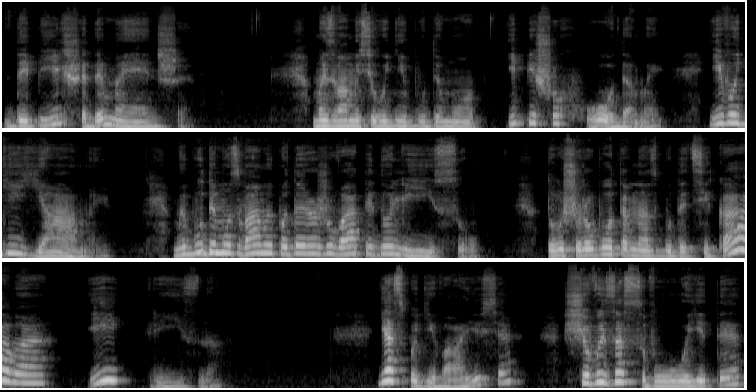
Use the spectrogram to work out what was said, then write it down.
де більше, де менше. Ми з вами сьогодні будемо і пішоходами, і водіями. Ми будемо з вами подорожувати до лісу. Тож робота в нас буде цікава і різна. Я сподіваюся, що ви засвоїте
